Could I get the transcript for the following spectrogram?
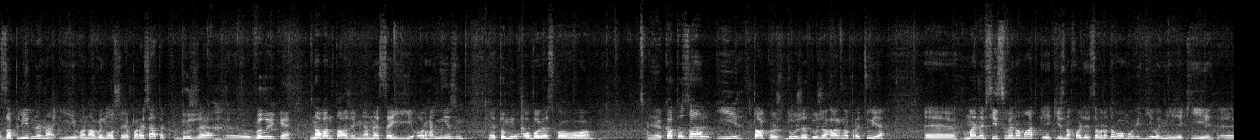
запліднена і вона виношує поросяток, дуже велике навантаження несе її організм, тому обов'язково. Е, Катозал і також дуже-дуже гарно працює. Е, У мене всі свиноматки, які знаходяться в родовому відділенні, які е,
